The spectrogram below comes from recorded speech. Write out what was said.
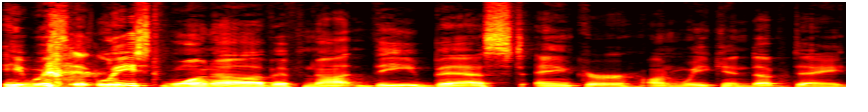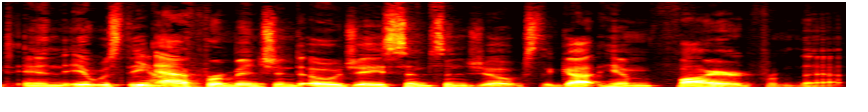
he was at least one of, if not the best anchor on Weekend Update, and it was the Yeah. aforementioned O.J. Simpson jokes that got him fired from that.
